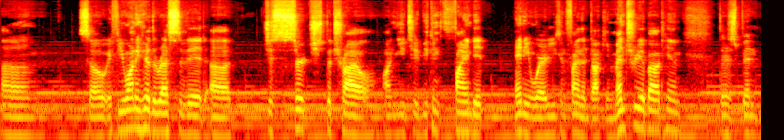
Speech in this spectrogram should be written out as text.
Um, so if you want to hear the rest of it uh, just search the trial on youtube. You can find it anywhere. You can find the documentary about him. There's been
